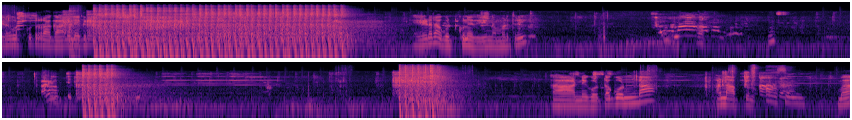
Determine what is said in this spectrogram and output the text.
ఏడగొట్టుకుంటారు ఆ గాలి ఎగిరే ఏడరా కొట్టుకునేది? నంబర్ త్రీ ఆడిని కొట్టకుండా అని ఆపుతున్నా. బా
